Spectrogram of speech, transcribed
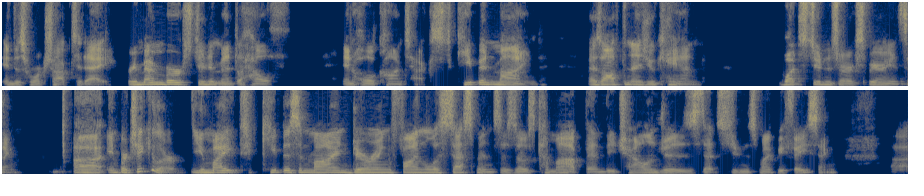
in this workshop today. Remember student mental health in whole context. Keep in mind, as often as you can, what students are experiencing. Uh, in particular, you might keep this in mind during final assessments as those come up and the challenges that students might be facing. Uh,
